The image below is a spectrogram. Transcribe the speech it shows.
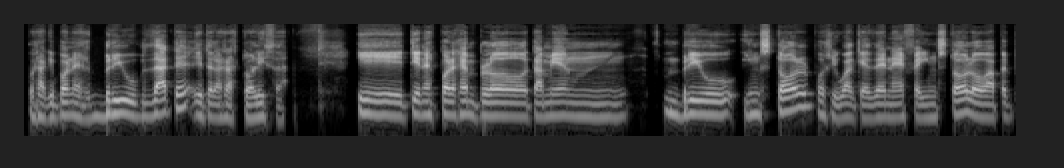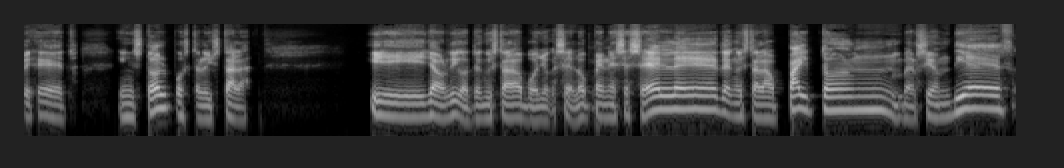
pues aquí pones brew update y te las actualiza. Y tienes, por ejemplo, también Brew install, pues igual que DNF install o app-get install, pues te lo instala. Y ya os digo, tengo instalado, pues yo qué sé, el OpenSSL, tengo instalado Python, versión 10,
